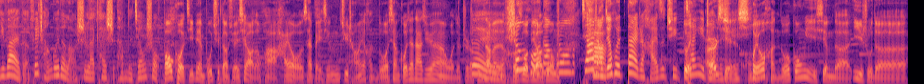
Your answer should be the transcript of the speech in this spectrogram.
意外的非常规的老师来开始他们的教授。包括即便不去到学校的话，还有在北京剧场也很多，像国家大剧院，我就知道跟他们合作比较多嘛。家长就会带着孩子去参与这样的学习，会有很多公益性的艺术的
